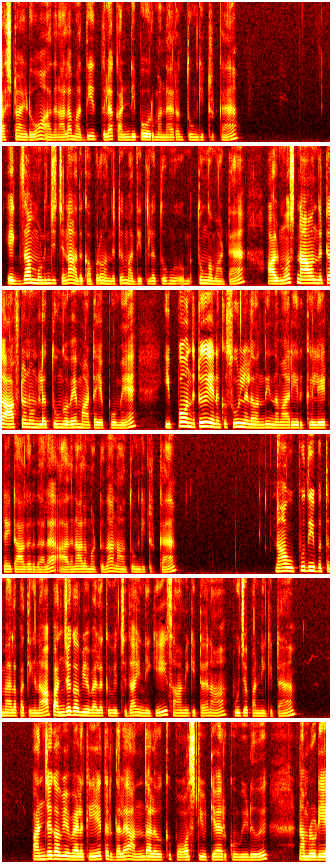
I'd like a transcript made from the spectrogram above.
கஷ்டம் ஆகிடும் அதனால் மதியத்தில் கண்டிப்பாக ஒரு மணி நேரம் தூங்கிட்டுருக்கேன். எக்ஸாம் முடிஞ்சிச்சுன்னா அதுக்கப்புறம் வந்துட்டு மதியத்தில் தூங்க தூங்க மாட்டேன். ஆல்மோஸ்ட் நான் வந்துட்டு ஆஃப்டர்நூனில் தூங்கவே மாட்டேன் எப்போவுமே. இப்போ வந்துட்டு எனக்கு சூழ்நிலை வந்து இந்த மாதிரி இருக்குது லேட் நைட் ஆகிறதால. அதனால் மட்டும்தான் நான் தூங்கிட்டு இருக்கேன். நான் உப்பு தீபத்து மேலே பார்த்தீங்கன்னா பஞ்சகவ்ய விளக்கு வச்சு தான் இன்றைக்கி சாமிக்கிட்ட நான் பூஜை பண்ணிக்கிட்டேன். பஞ்சகவ்ய விளக்கு ஏற்றுறதால அந்த அளவுக்கு பாசிட்டிவிட்டியாக இருக்கும் வீடு. நம்மளுடைய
